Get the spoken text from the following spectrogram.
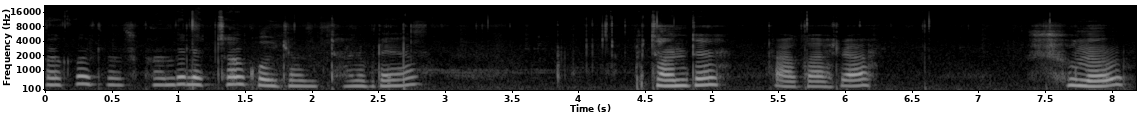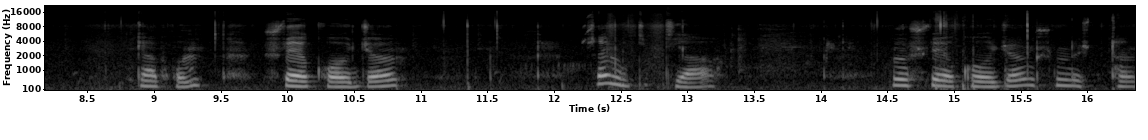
Arkadaşlar şu pembe ledden koyacağım bir tane buraya. Bir tane de arkadaşlar şunu gel bakalım. Şuraya koyacağım. Sen git ya. Bunu şuraya koyacağım. Şunu da tam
